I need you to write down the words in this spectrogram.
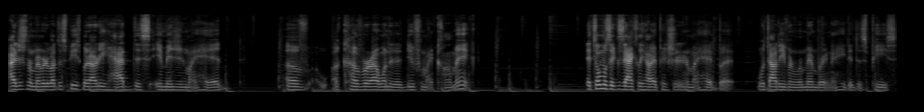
I just remembered about this piece, but I already had this image in my head of a cover I wanted to do for my comic. It's almost exactly how I pictured it in my head, but without even remembering that he did this piece.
